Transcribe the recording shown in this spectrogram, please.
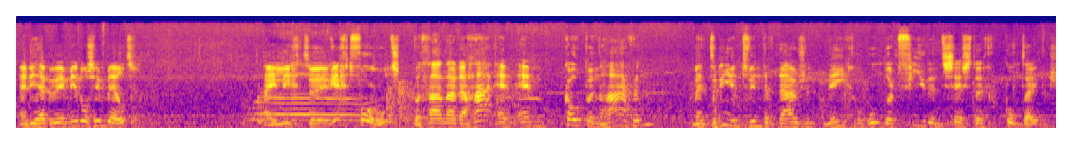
En die hebben we inmiddels in beeld. Hij ligt eh, recht voor ons. We gaan naar de HMM Kopenhagen met 23.964 containers.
